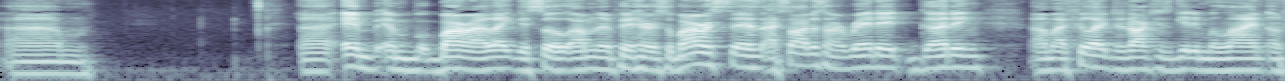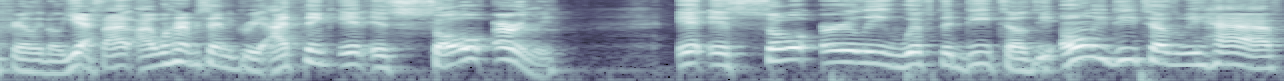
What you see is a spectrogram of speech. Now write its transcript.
Um, uh, and, and Bara, I like this. So I'm going to put her. So Bara says, I saw this on Reddit, gutting. Um, I feel like the doctor's getting maligned unfairly though. Yes, I, I 100% agree. I think it is so early. It is so early with the details. The only details we have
